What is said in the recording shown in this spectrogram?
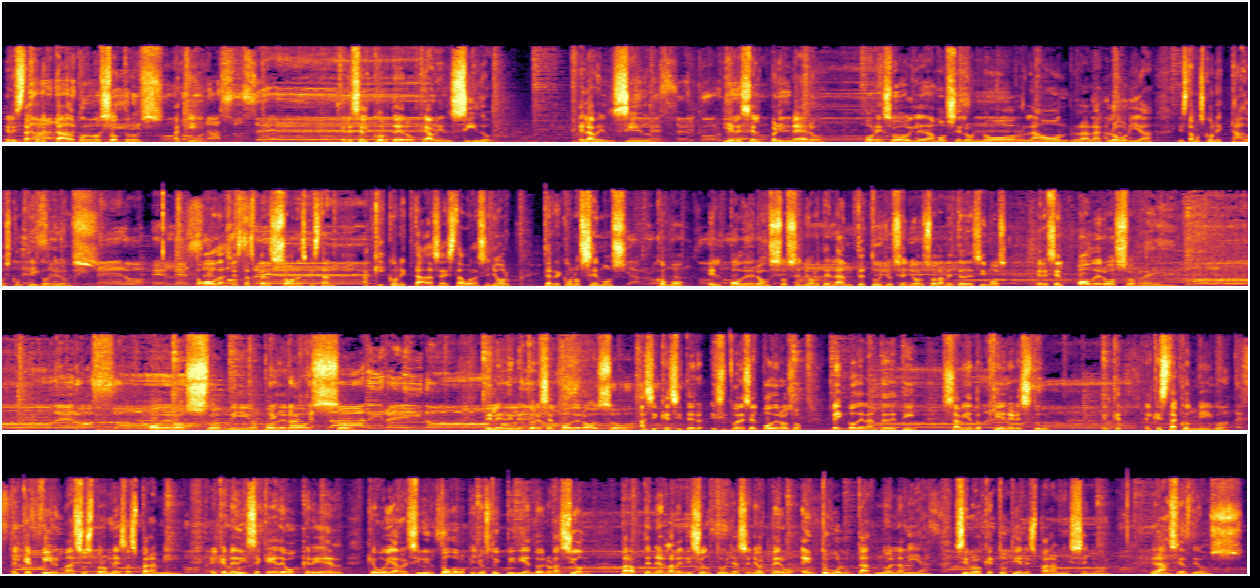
Él está conectado con nosotros aquí. Él es el Cordero que ha vencido. Él ha vencido. Y Él es el primero. Por eso hoy le damos el honor, la honra, la gloria y estamos conectados contigo, Dios. Todas estas personas que están aquí conectadas a esta hora, Señor, te reconocemos como el poderoso Señor. Delante tuyo, Señor, solamente decimos, eres el poderoso Rey. Poderoso mío, poderoso. Dile, dile, tú eres el poderoso. Así que si, te, y si tú eres el poderoso, vengo delante de ti, sabiendo quién eres tú, el que, el que está conmigo, el que firma sus promesas para mí, el que me dice que debo creer que voy a recibir todo lo que yo estoy pidiendo en oración para obtener la bendición tuya, Señor, pero en tu voluntad, no en la mía, sino lo que tú tienes para mí, Señor. Gracias, Dios.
